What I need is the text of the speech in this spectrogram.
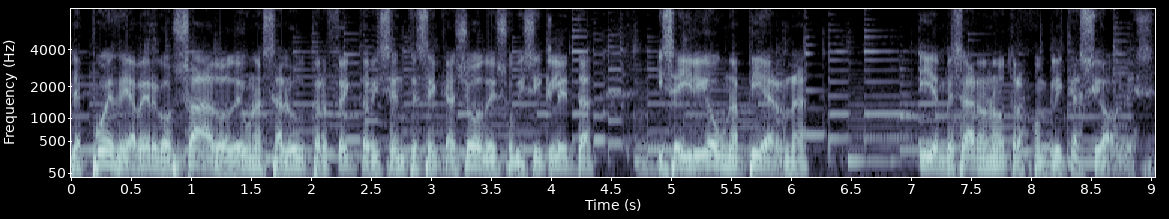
Después de haber gozado de una salud perfecta, Vicente se cayó de su bicicleta y se hirió una pierna y empezaron otras complicaciones.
